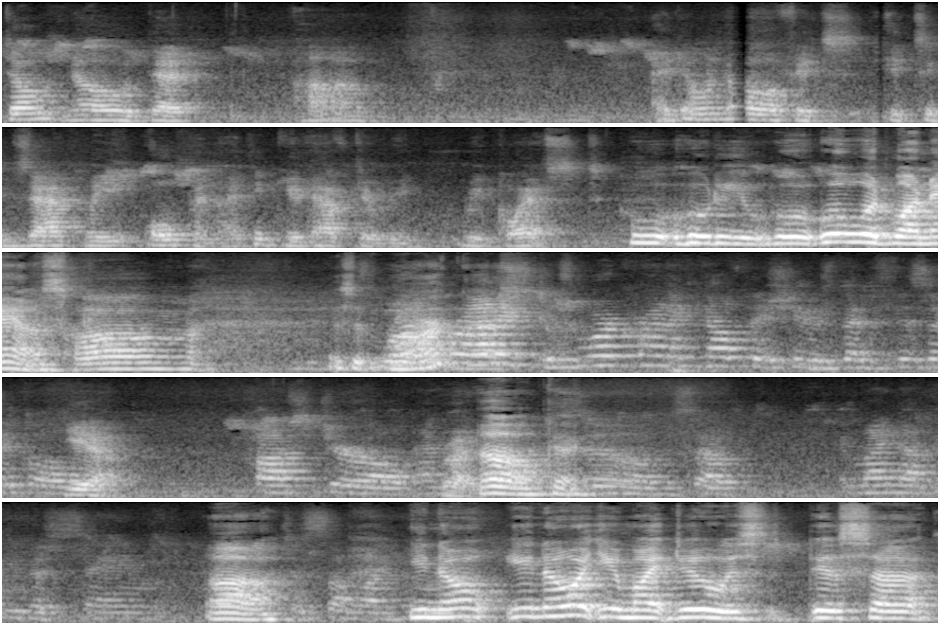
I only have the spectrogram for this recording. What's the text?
don't know that, um, I don't know if it's, it's exactly open. I think you'd have to re- request. Who, who do you who, who would one ask? Um, Is it More Mark? chronic, it's more chronic health issues than physical yeah, postural and Right. Oh, okay. Zoom, so it might not be the same Ah. to someone who. You know, you know what you might do is is uh,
